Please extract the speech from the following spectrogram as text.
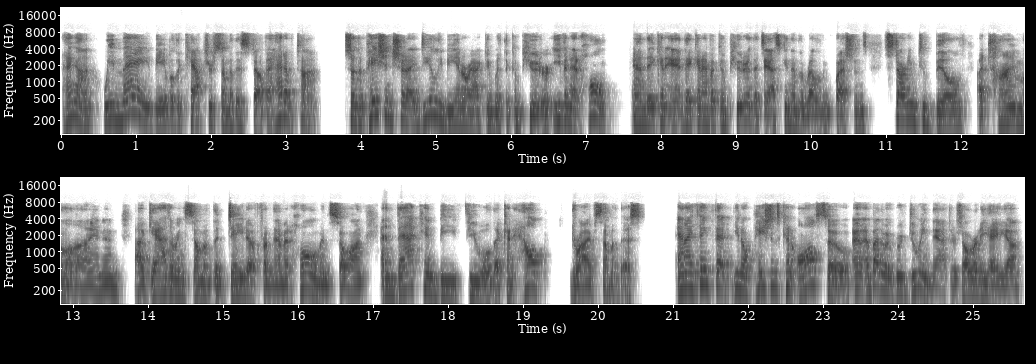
hang on, we may be able to capture some of this stuff ahead of time. So the patient should ideally be interacting with the computer, even at home, and they can they can have a computer that's asking them the relevant questions starting to build a timeline and uh, gathering some of the data from them at home and so on and that can be fuel that can help drive some of this and i think that you know patients can also and by the way we're doing that there's already a um,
